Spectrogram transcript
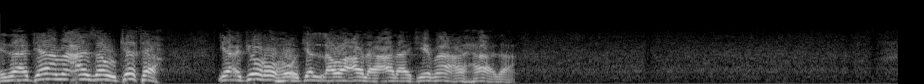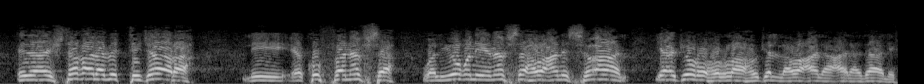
إذا جامع زوجته يأجره جل وعلا على جماع هذا. إذا اشتغل بالتجارة ليكف نفسه وليغني نفسه عن السؤال يأجره الله جل وعلا على ذلك.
